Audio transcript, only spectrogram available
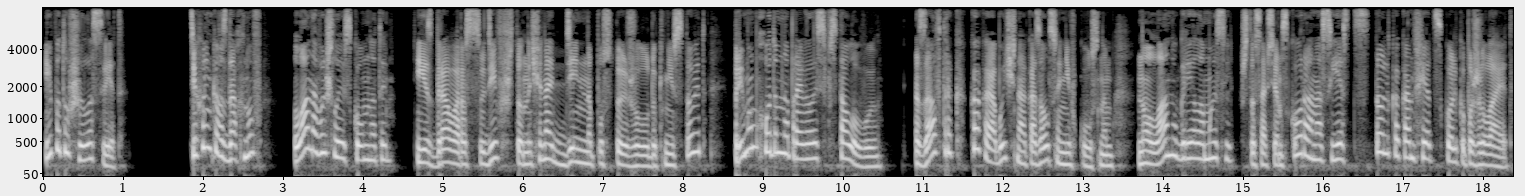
и потушила свет. Тихонько вздохнув, Лана вышла из комнаты, и, здраво рассудив, что начинать день на пустой желудок не стоит, прямым ходом направилась в столовую. Завтрак, как и обычно, оказался невкусным, но Лану грела мысль, что совсем скоро она съест столько конфет, сколько пожелает.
